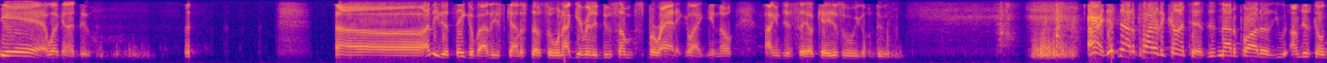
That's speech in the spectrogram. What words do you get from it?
yeah, what can I do? uh, I need to think about this kind of stuff. So when I get ready to do something sporadic, like you know, I can just say, okay, this is what we're gonna do. Right, this is not a part of the contest. This is not a part of. You. I'm just gonna.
